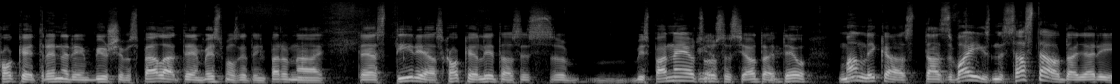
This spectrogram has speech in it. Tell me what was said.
hokeja treneriem, bijušiem spēlētājiem, es mazliet viņu parunāju, tajās tīrajās hokeja lietās es uh, vispār nejaucos. Es jautāju tev, man likās tā zvaigznes sastāvdaļa arī.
